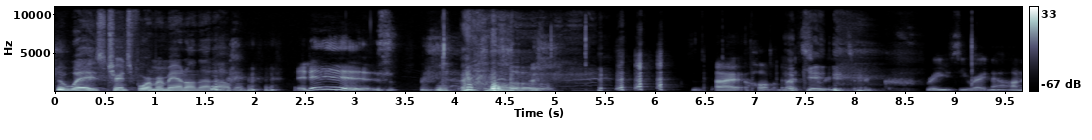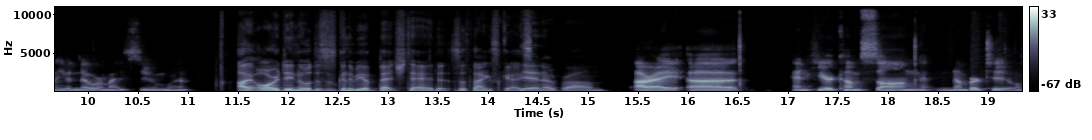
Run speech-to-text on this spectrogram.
No way. Is Transformer Man on that album? it is. Oh. All right, hold on. My Okay. screens are crazy right now. I don't even know where my Zoom went. I already know this is going to be a bitch to edit, so thanks, guys. yeah, no problem. All right, uh, and here comes song number two.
